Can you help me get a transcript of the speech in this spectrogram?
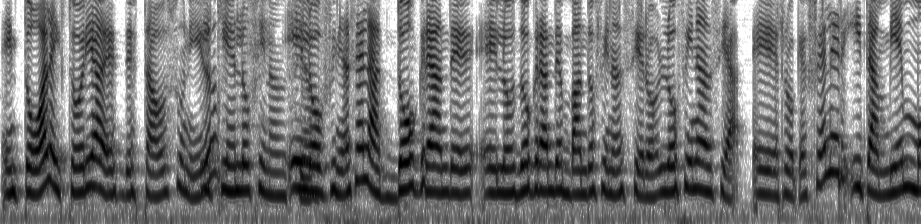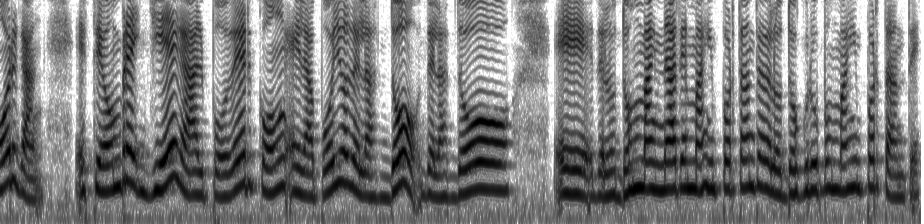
en toda la historia de, Estados Unidos. ¿Y quién lo financia? Y lo financia las dos grandes, eh, los dos grandes bandos financieros. Lo financia eh, Rockefeller y también Morgan. Este hombre llega al poder con el apoyo de las dos, de las dos, eh, de los dos magnates más importantes, de los dos grupos más importantes.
